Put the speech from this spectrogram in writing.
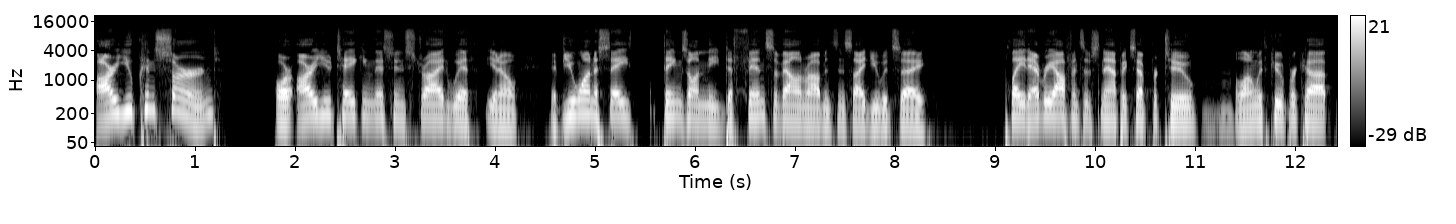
are you concerned or are you taking this in stride with, you know, if you want to say things on the defense of Allen Robinson side, you would say played every offensive snap except for 2 along with Cooper Kupp.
